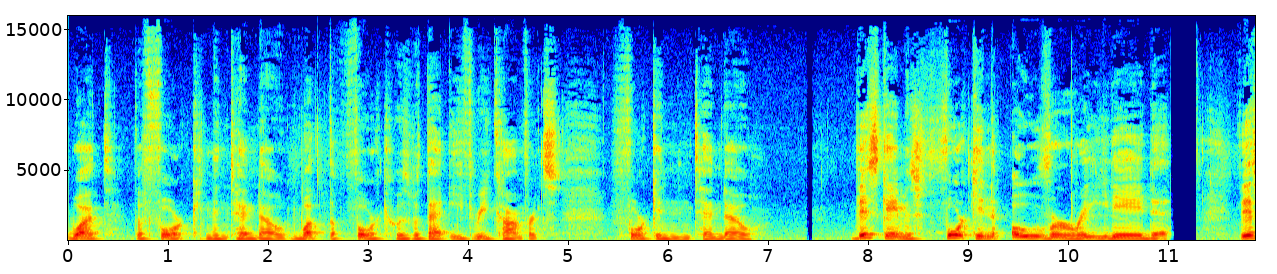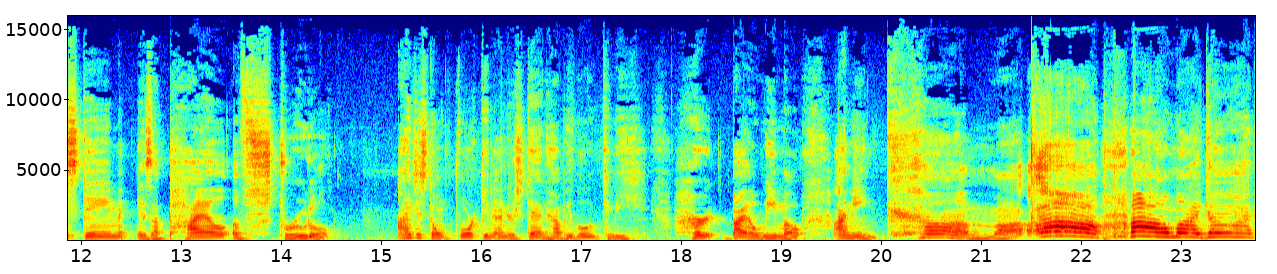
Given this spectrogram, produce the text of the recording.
What the fork, Nintendo? What the fork was with that E3 conference? Forking Nintendo. This game is forkin overrated. This game is a pile of strudel. I just don't forkin understand how people can be hurt by a Wiimote. I mean, come on. Oh! Oh my god!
